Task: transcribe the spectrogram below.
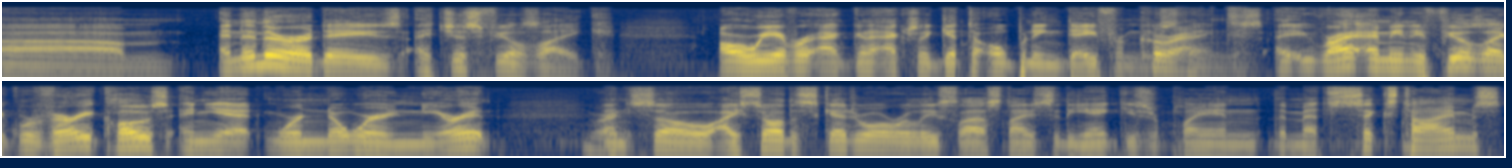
Um, and then there are days it just feels like, are we ever going to actually get to opening day from these Correct. things? I- Right? I mean, it feels like we're very close, and yet we're nowhere near it. And so I saw the schedule release last night. I see the Yankees are playing the Mets six times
